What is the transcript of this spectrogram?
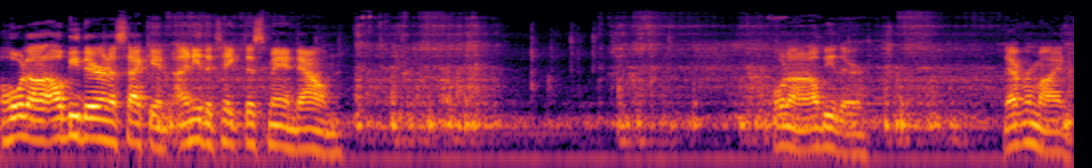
hold on, I'll be there in a second. I need to take this man down. Hold on, I'll be there. Never mind.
